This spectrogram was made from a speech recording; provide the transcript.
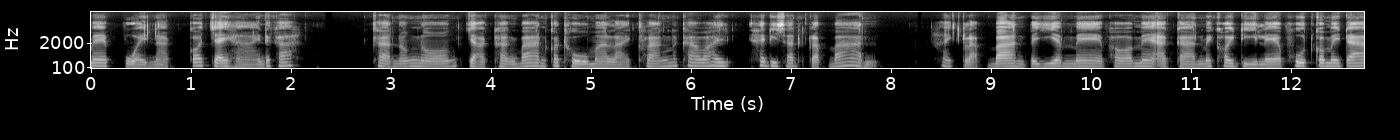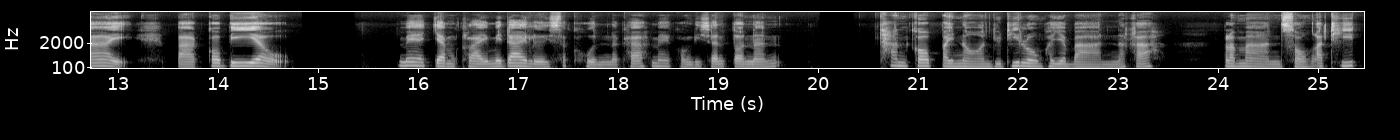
แม่ป่วยหนักก็ใจหายนะคะ ค่ะน้องๆจากทางบ้านก็โทรมาหลายครั้งนะคะ ว่าให้ให้ดิฉันกลับบ้านให้กลับบ้านไปเยี่ยมแม่ เพราะว่าแม่อาการไม่ค่อยดีแล้วพูดก็ไม่ได้ ปากก็เบี้ยว แม่จำใครไม่ได้เลยสักคนนะคะ แม่ของดิฉันตอนนั้น ท่านก็ไปนอนอยู่ที่โรงพยาบาลนะคะ ประมาณสองอาทิตย์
